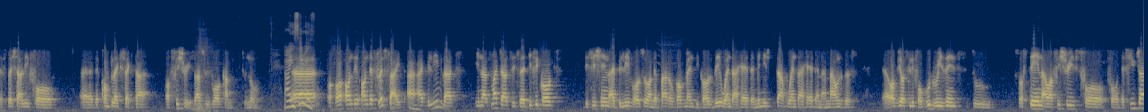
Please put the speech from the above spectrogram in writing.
especially for uh, the complex sector of fisheries, as we've all come to know. Now, you said uh, on the on the flip side, I, I, believe that in as much as it's a difficult decision, I believe also on the part of government because they went ahead, the minister went ahead and announced this, uh, obviously for good reasons to sustain our fisheries for for the future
